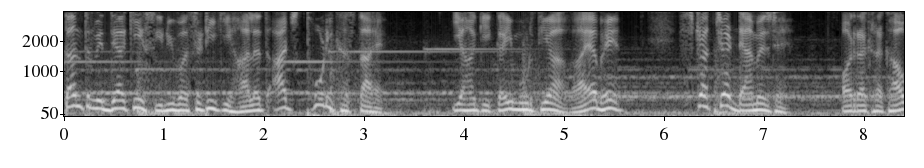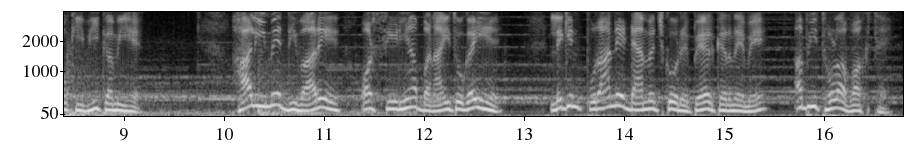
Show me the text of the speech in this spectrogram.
तंत्र विद्या की इस यूनिवर्सिटी की हालत आज थोड़ी खस्ता है। यहाँ की कई मूर्तियाँ गायब हैं स्ट्रक्चर डैमेज्ड है और रख रखाव की भी कमी है। हाल ही में दीवारें और सीढ़ियाँ बनाई तो गई हैं, लेकिन पुराने डैमेज को रिपेयर करने में अभी थोड़ा वक्त है।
